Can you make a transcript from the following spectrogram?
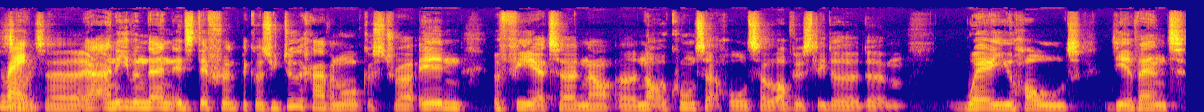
Right. So uh, and even then, it's different because you do have an orchestra in a theater, not uh, not a concert hall. So obviously, the the um, where you hold the event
